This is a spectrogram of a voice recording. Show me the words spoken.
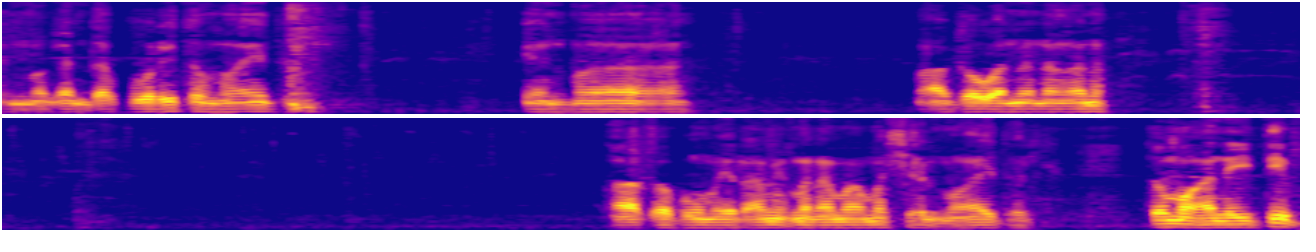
Yan maganda po rito mga ito. Yan mga magawa na ng ano. Aka pong may rami manamamasyal mga idol. Ito mga native,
